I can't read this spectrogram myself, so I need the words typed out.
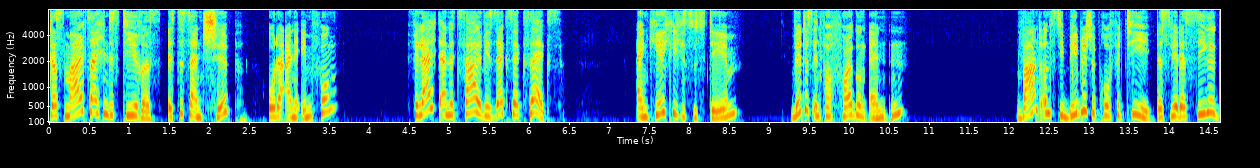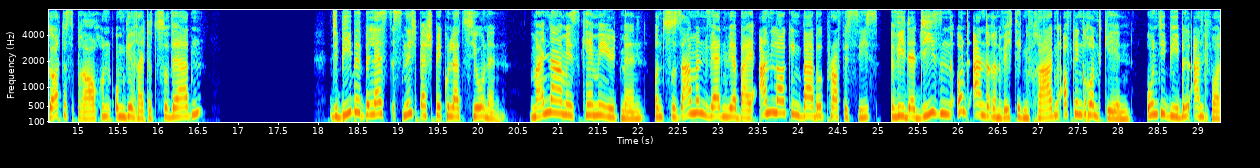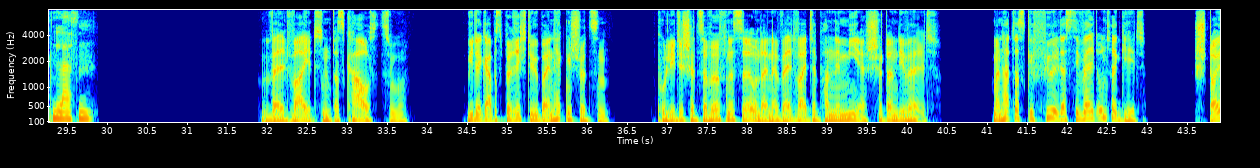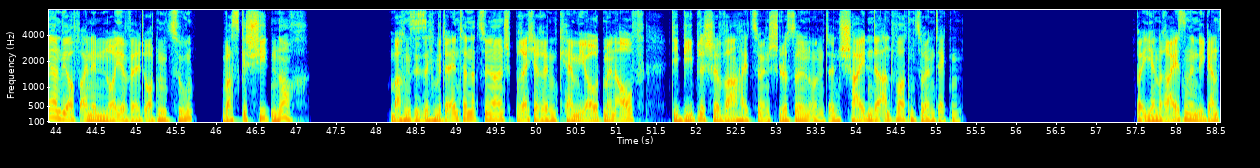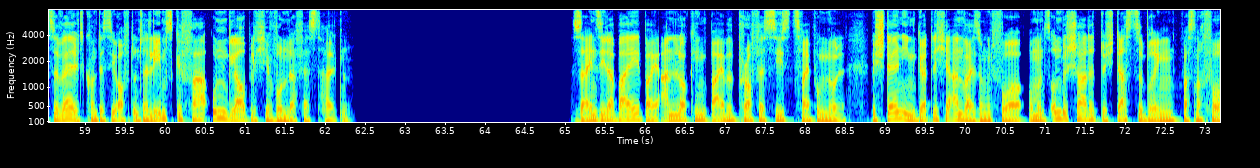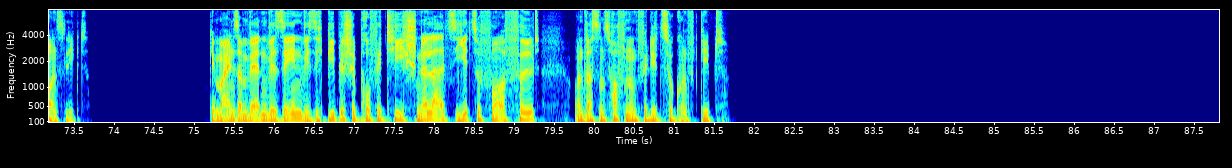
Das Malzeichen des Tieres, ist es ein Chip oder eine Impfung? Vielleicht eine Zahl wie 666? Ein kirchliches System? Wird es in Verfolgung enden? Warnt uns die biblische Prophetie, dass wir das Siegel Gottes brauchen, um gerettet zu werden? Die Bibel belässt es nicht bei Spekulationen. Mein Name ist Kemi Uedman und zusammen werden wir bei Unlocking Bible Prophecies wieder diesen und anderen wichtigen Fragen auf den Grund gehen und die Bibel antworten lassen. Weltweit nimmt das Chaos zu. Wieder gab es Berichte über ein Heckenschützen. Politische Zerwürfnisse und eine weltweite Pandemie erschüttern die Welt. Man hat das Gefühl, dass die Welt untergeht. Steuern wir auf eine neue Weltordnung zu? Was geschieht noch? Machen Sie sich mit der internationalen Sprecherin Cami Oatman auf, die biblische Wahrheit zu entschlüsseln und entscheidende Antworten zu entdecken. Bei ihren Reisen in die ganze Welt konnte sie oft unter Lebensgefahr unglaubliche Wunder festhalten. Seien Sie dabei bei Unlocking Bible Prophecies 2.0. Wir stellen Ihnen göttliche Anweisungen vor, um uns unbeschadet durch das zu bringen, was noch vor uns liegt. Gemeinsam werden wir sehen, wie sich biblische Prophetie schneller als je zuvor erfüllt und was uns Hoffnung für die Zukunft gibt.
